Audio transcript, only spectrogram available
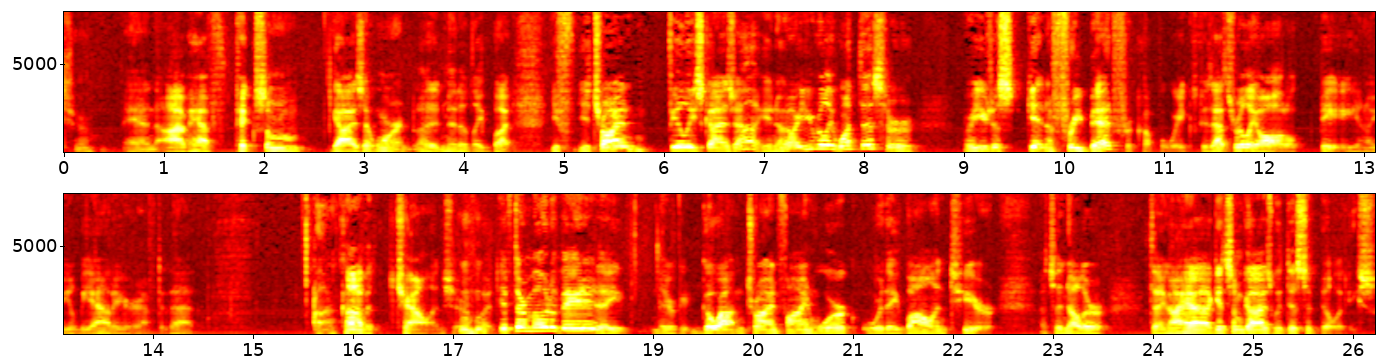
Sure. and I have picked some guys that weren't, admittedly. But you, you try and feel these guys out. You know, are you really want this, or, or you just getting a free bed for a couple weeks? Because that's really all it'll be. You know, you'll be out of here after that. Uh, kind of a challenge. Mm-hmm. But if they're motivated, they they go out and try and find work, or they volunteer. That's another thing. I, I get some guys with disabilities,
